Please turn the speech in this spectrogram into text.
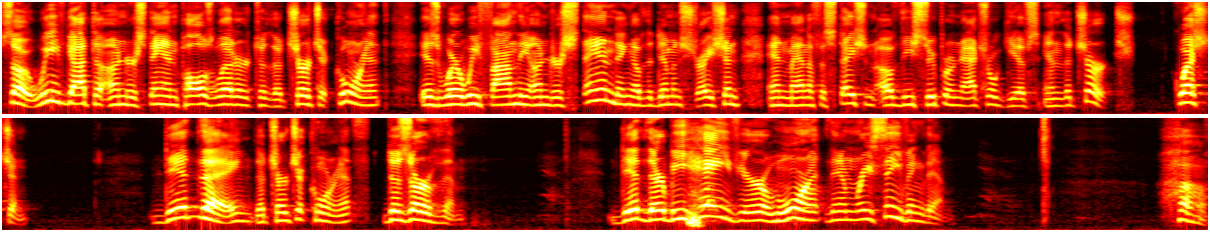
So, we've got to understand Paul's letter to the church at Corinth is where we find the understanding of the demonstration and manifestation of these supernatural gifts in the church. Question did they, the church at Corinth, deserve them? Did their behavior warrant them receiving them? Oh,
